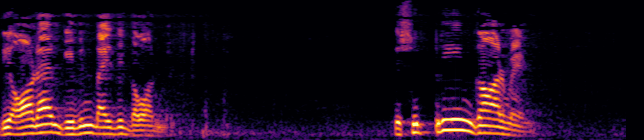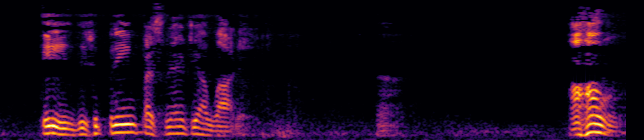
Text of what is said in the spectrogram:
the order given by the government. The supreme government is the supreme personality of Godhead. Uh, aham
